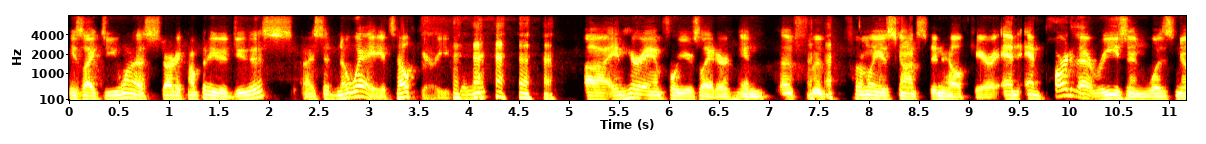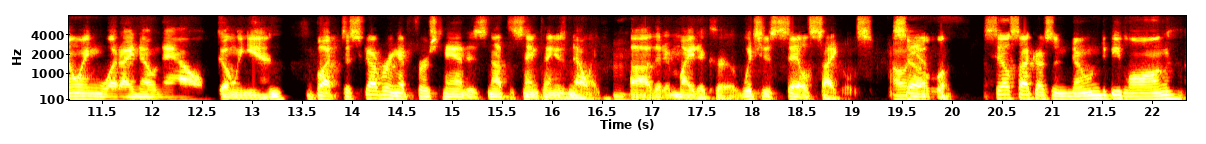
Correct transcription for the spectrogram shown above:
He's like, do you want to start a company to do this? I said, no way. It's healthcare. Are you kidding me? Uh, and here I am four years later, and uh, firmly ensconced in healthcare. And and part of that reason was knowing what I know now going in, but discovering it firsthand is not the same thing as knowing mm-hmm. uh, that it might occur, which is sales cycles. Oh, so. Yeah. Sales cycles are known to be long.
